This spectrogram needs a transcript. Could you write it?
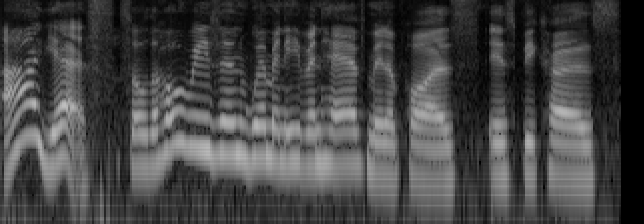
Ah, yes. So the whole reason women even have menopause is because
